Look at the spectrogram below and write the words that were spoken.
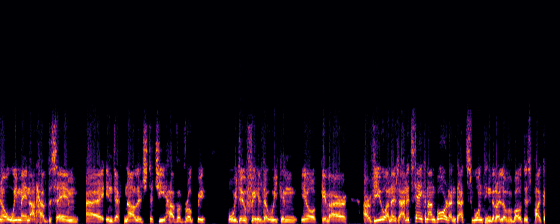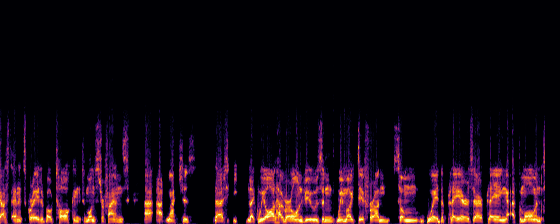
know, we may not have the same uh, in-depth knowledge that you have of rugby, but we do feel that we can, you know, give our our view on it, and it's taken on board. And that's one thing that I love about this podcast, and it's great about talking to Munster fans uh, at matches. That like we all have our own views, and we might differ on some way the players are playing at the moment,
